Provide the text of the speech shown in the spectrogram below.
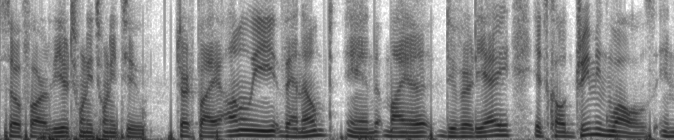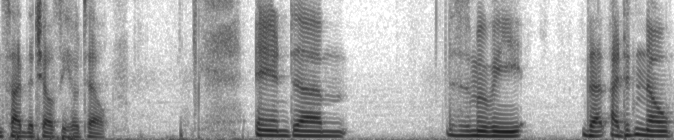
so far, the year 2022, directed by Amelie Van Elmt and Maya Duverdier. It's called Dreaming Walls Inside the Chelsea Hotel. And um, this is a movie that I didn't know.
